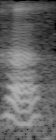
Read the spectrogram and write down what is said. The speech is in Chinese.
看，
